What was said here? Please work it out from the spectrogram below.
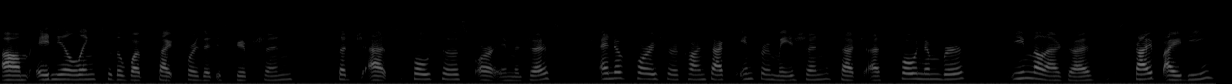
um, any link to the website for the description such as photos or images and of course your contact information such as phone number, email address, Skype ID,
